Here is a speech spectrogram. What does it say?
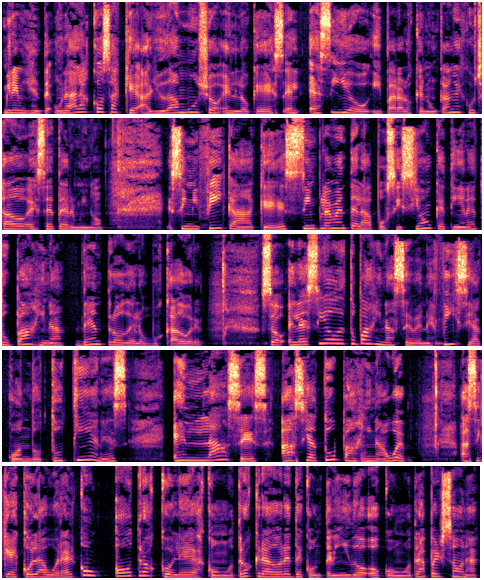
Miren, mi gente, una de las cosas que ayuda mucho en lo que es el SEO, y para los que nunca han escuchado ese término, significa que es simplemente la posición que tiene tu página dentro de los buscadores. So, el SEO de tu página se beneficia cuando tú tienes enlaces hacia tu página web. Así que colaborar con otros colegas, con otros creadores de contenido o con otras personas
